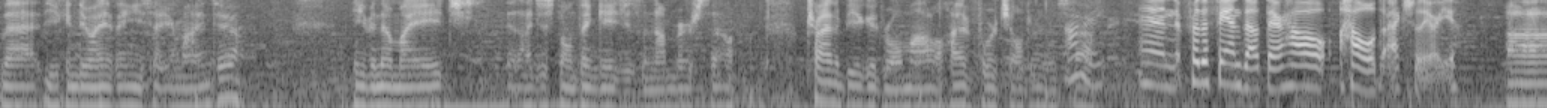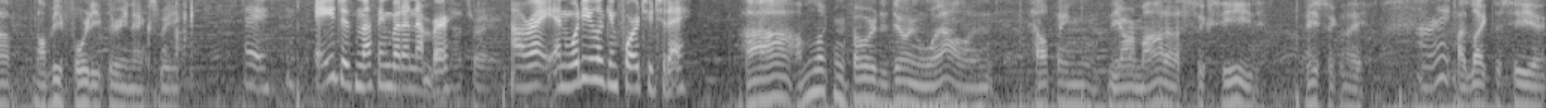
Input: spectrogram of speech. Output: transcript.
that you can do anything you set your mind to. Even though my age, I just don't think age is a number. So, I'm trying to be a good role model. I have four children, so All right. And for the fans out there, how how old actually are you? uh, I'll be 43 next week. Hey, age is nothing but a number. That's right. All right, and what are you looking forward to today? Uh, I'm looking forward to doing well and helping the Armada succeed. Basically, All right. I'd like to see a,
